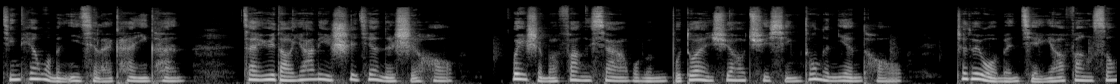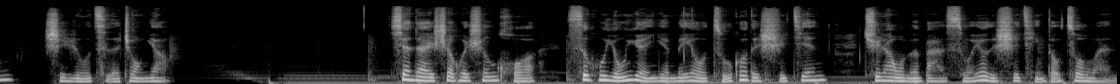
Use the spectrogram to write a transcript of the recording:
今天我们一起来看一看，在遇到压力事件的时候，为什么放下我们不断需要去行动的念头？这对我们减压放松是如此的重要。现代社会生活似乎永远也没有足够的时间去让我们把所有的事情都做完。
